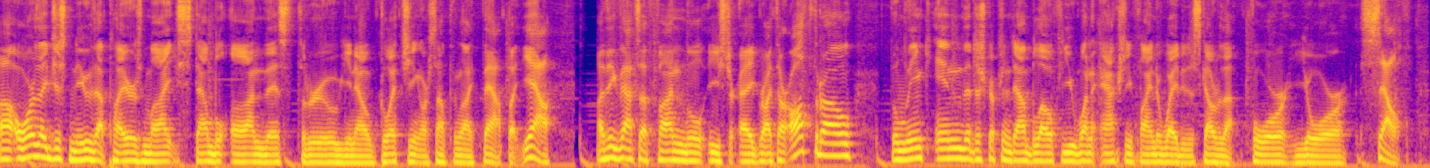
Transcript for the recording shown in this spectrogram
Uh, or they just knew that players might stumble on this through, you know, glitching or something like that. But yeah, I think that's a fun little Easter egg right there. I'll throw the link in the description down below if you want to actually find a way to discover that for yourself.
